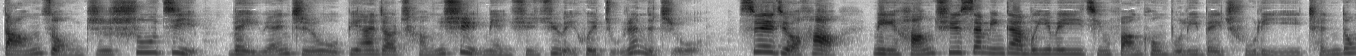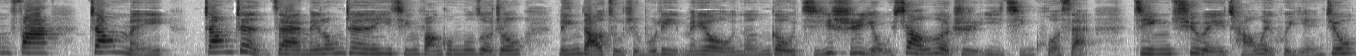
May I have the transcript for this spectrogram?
党总支书记、委员职务，并按照程序免去居委会主任的职务。四月九号，闵行区三名干部因为疫情防控不力被处理，陈东发、张梅。张震在梅龙镇疫情防控工作中，领导组织不力，没有能够及时有效遏制疫情扩散。经区委常委会研究，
